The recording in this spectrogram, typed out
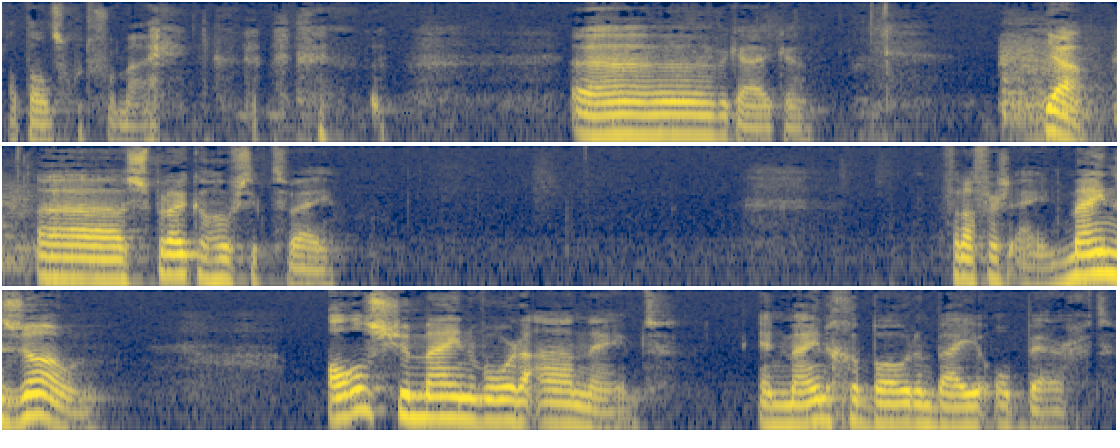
Althans goed voor mij. uh, even kijken. Ja, Spreuken hoofdstuk 2. Vanaf vers 1. Mijn zoon, als je mijn woorden aanneemt en mijn geboden bij je opbergt,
